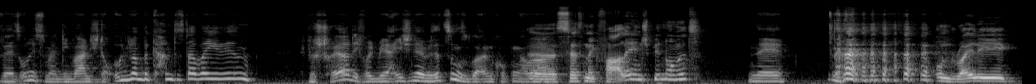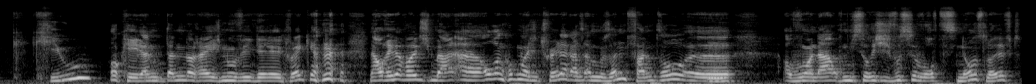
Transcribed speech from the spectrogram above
wäre jetzt auch nicht so mein Ding. War nicht noch irgendjemand Bekanntes dabei gewesen? Ich bin bescheuert, ich wollte mir eigentlich in der Besetzung sogar angucken, aber Äh, Seth MacFarlane spielt noch mit. nee. Und Riley Q. Okay, dann, dann wahrscheinlich nur wegen Daniel Craig. Na, auf jeden Fall wollte ich mir äh, auch angucken, weil ich den Trailer ganz amüsant fand, so. Äh, Auch wo man da auch nicht so richtig wusste, worauf es hinausläuft.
